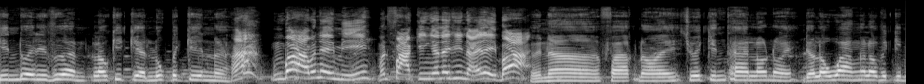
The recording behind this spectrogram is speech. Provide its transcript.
กินด้วยดิเพื่อน เราขี้เกียจลุกไปกินน่ะฮะมึงบ้าปะเนี่ยไอ้หมี มันฝากกินกันได้ที่ไหนเลยไอ้บ้า เออน่าฝากหน่อย ช่วยกินแทนเราหน่อย เดี๋ยวเราว่างแล้วเราไปกิน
